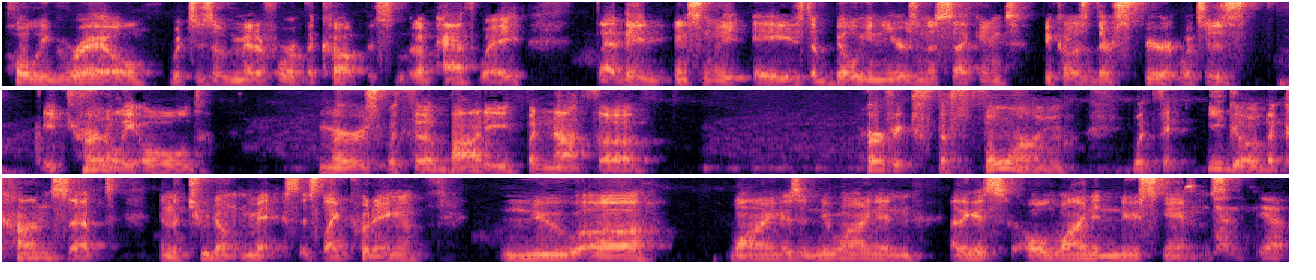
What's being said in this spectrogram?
Holy Grail, which is a metaphor of the cup. It's a pathway that they instantly aged a billion years in a second because their spirit, which is eternally old, merged with the body, but not the perfect, the form with the ego, the concept, and the two don't mix. It's like putting new uh, wine. Is it new wine and I think it's old wine and new skins. Yeah.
